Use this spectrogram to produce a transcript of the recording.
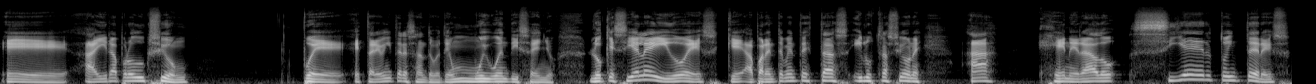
eh, a ir a producción, pues estaría interesante, porque tiene un muy buen diseño. Lo que sí he leído es que aparentemente estas ilustraciones ha generado cierto interés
